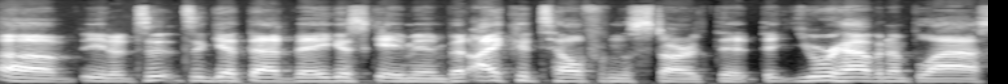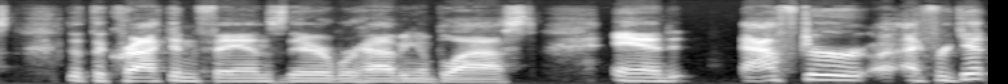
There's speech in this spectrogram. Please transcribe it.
um, you know, to, to get that Vegas game in. But I could tell from the start that that you were having a blast, that the Kraken fans there were having a blast, and after I forget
